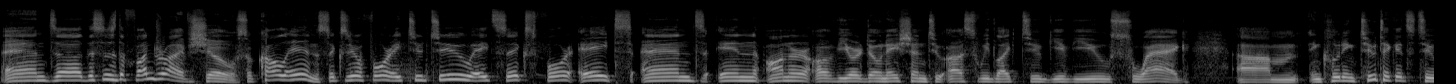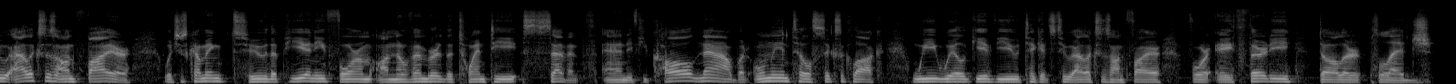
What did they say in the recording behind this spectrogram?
And uh, this is the Fun Drive show. So call in 604 822 8648. And in honor of your donation to us, we'd like to give you swag um, including two tickets to Alexisonfire, which is coming to the PNE Forum on November the 27th. And if you call now, but only until 6 o'clock, we will give you tickets to Alexisonfire for a $30 pledge,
